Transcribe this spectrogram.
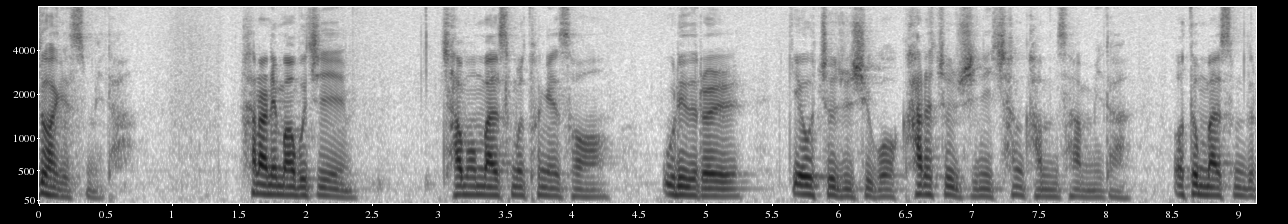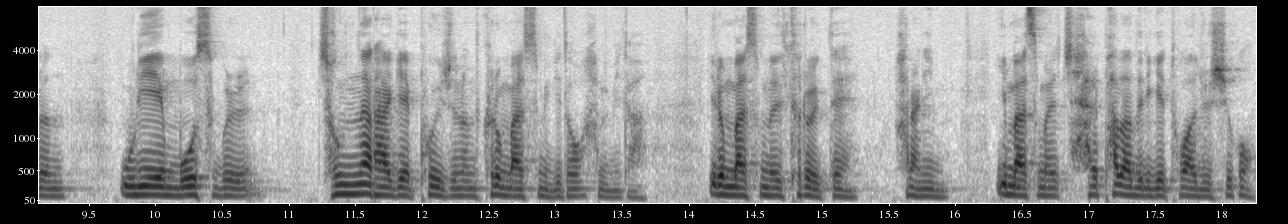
기도하겠습니다. 하나님 아버지, 잠언 말씀을 통해서 우리들을 깨우쳐 주시고 가르쳐 주시니 참 감사합니다. 어떤 말씀들은 우리의 모습을 적나라하게 보여주는 그런 말씀이기도 합니다. 이런 말씀을 들을 때 하나님 이 말씀을 잘 받아들이게 도와주시고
